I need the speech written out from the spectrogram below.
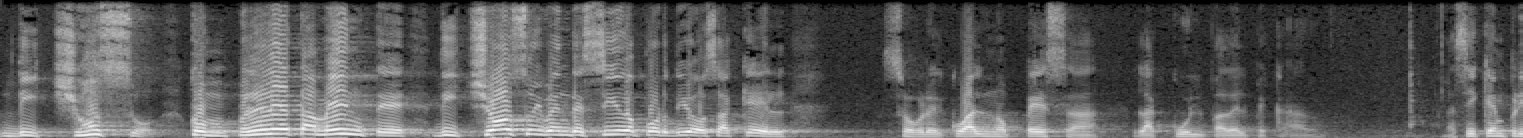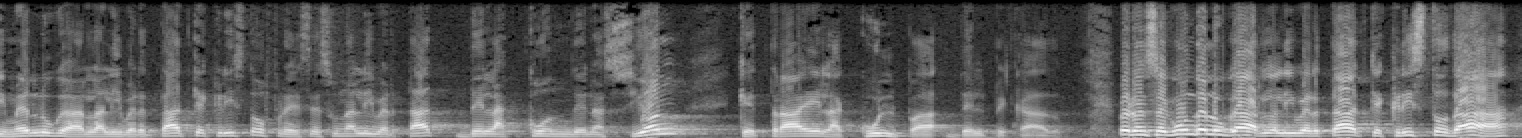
dichoso, completamente dichoso y bendecido por Dios aquel sobre el cual no pesa la culpa del pecado. Así que en primer lugar, la libertad que Cristo ofrece es una libertad de la condenación que trae la culpa del pecado. Pero en segundo lugar, la libertad que Cristo da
